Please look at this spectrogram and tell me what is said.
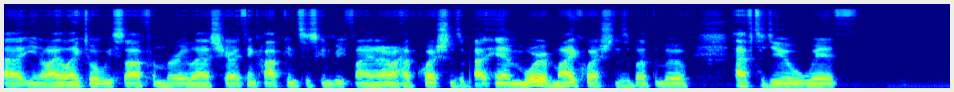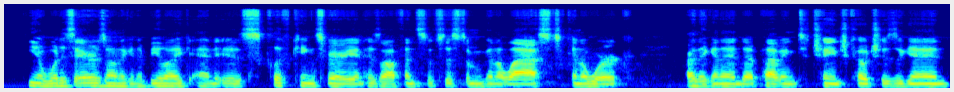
Uh, you know, I liked what we saw from Murray last year. I think Hopkins is going to be fine. I don't have questions about him. More of my questions about the move have to do with, you know, what is Arizona going to be like, and is Cliff Kingsbury and his offensive system going to last, going to work? Are they going to end up having to change coaches again?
